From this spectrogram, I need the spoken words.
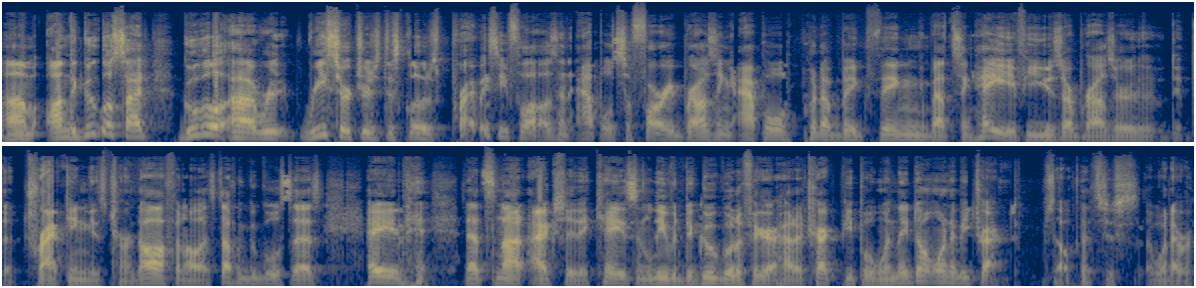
Um, on the Google side, Google uh, re- researchers disclosed privacy flaws in Apple's Safari browsing. Apple put a big thing about saying, "Hey, if you use our browser, the, the tracking is turned off and all that stuff." And Google says, "Hey, that's not actually the case," and leave it to Google to figure out how to track people when they don't want to be tracked. So that's just whatever.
